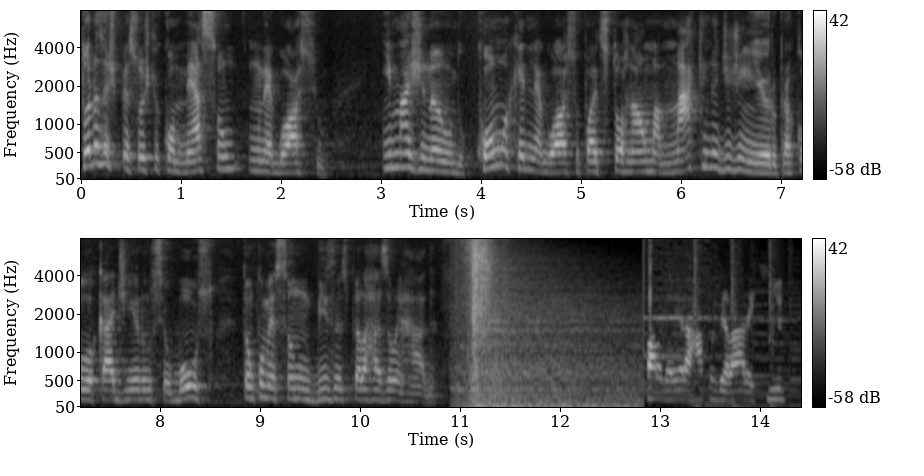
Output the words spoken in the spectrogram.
Todas as pessoas que começam um negócio imaginando como aquele negócio pode se tornar uma máquina de dinheiro para colocar dinheiro no seu bolso, estão começando um business pela razão errada. Fala galera, Rafa Velar aqui.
